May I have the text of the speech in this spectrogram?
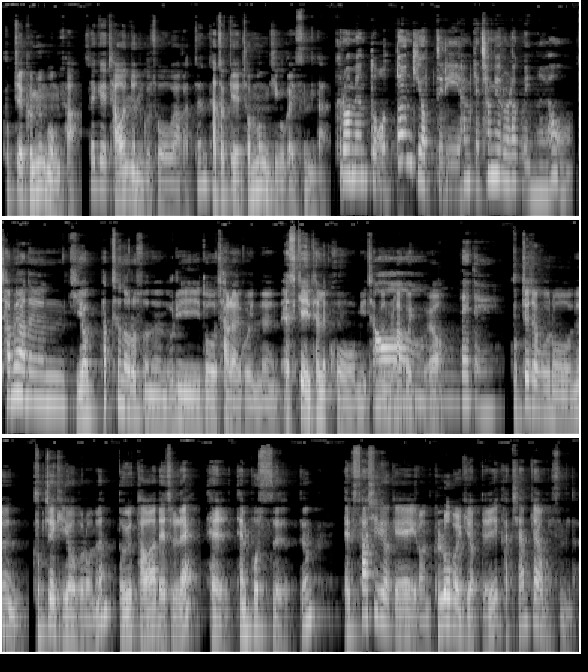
국제 금융공사, 세계 자원 연구소와 같은 다섯 개의 전문 기구가 있습니다. 그러면 또 어떤 기업들이 함께 참여를 하고 있나요? 참여하는 기업 파트너로서는 우리도 잘 알고 있는 SK텔레콤이 참여를 어. 하고 있고요. 네네. 국제적으로는 국제 기업으로는 도요타와 네슬레, 델, 덴포스 등 140여 개의 이런 글로벌 기업들이 같이 함께하고 있습니다.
